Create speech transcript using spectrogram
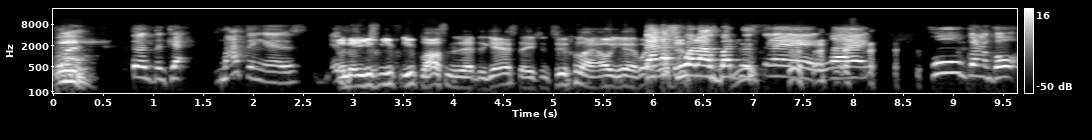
But mm. the the my thing is, if- And then you you you flossing it at the gas station too. Like, oh yeah, what, that's that- what I was about to say. Like, who gonna go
